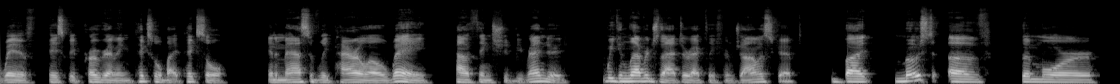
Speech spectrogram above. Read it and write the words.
way of basically programming pixel by pixel in a massively parallel way how things should be rendered. We can leverage that directly from JavaScript, but most of the more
